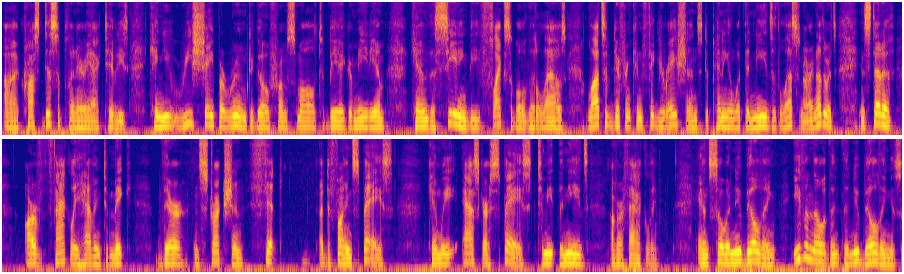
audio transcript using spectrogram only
uh, cross disciplinary activities? Can you reshape a room to go from small to big or medium? Can the seating be flexible that allows lots of different configurations depending on what the needs of the lesson are? In other words, instead of our faculty having to make their instruction fit a defined space, can we ask our space to meet the needs of our faculty? And so a new building, even though the, the new building is,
